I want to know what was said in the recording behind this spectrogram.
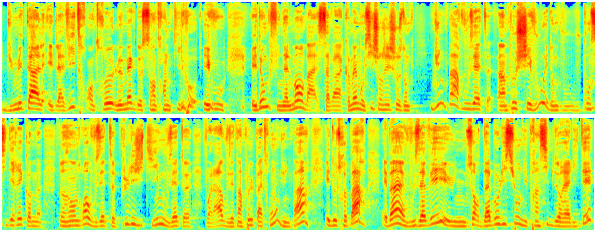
du métal et de la vitre entre le mec de 130 kilos et vous. Et donc finalement, bah ça va quand même aussi changer les choses. Donc d'une part, vous êtes un peu chez vous et donc vous vous considérez comme dans un endroit où vous êtes plus légitime, vous êtes voilà, vous êtes un peu le patron d'une part, et d'autre part, eh ben vous avez une sorte d'abolition du principe de réalité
